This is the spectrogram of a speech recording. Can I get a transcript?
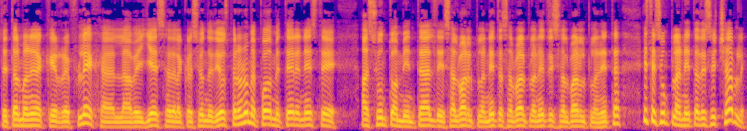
de tal manera que refleja la belleza de la creación de Dios, pero no me puedo meter en este asunto ambiental de salvar el planeta, salvar el planeta y salvar el planeta. Este es un planeta desechable,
